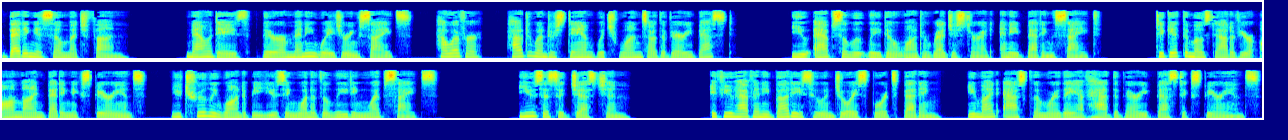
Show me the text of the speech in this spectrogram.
Betting is so much fun. Nowadays, there are many wagering sites, however, how to understand which ones are the very best? You absolutely don't want to register at any betting site. To get the most out of your online betting experience, you truly want to be using one of the leading websites. Use a suggestion. If you have any buddies who enjoy sports betting, you might ask them where they have had the very best experience.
